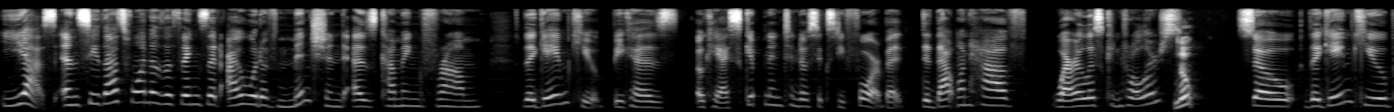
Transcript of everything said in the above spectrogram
Yes, and see, that's one of the things that I would have mentioned as coming from the GameCube because, okay, I skipped Nintendo 64, but did that one have wireless controllers? Nope. So the GameCube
